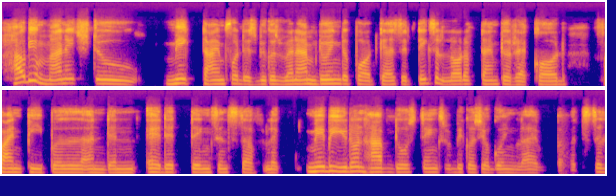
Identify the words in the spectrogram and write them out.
How do you manage to make time for this? Because when I'm doing the podcast, it takes a lot of time to record, find people, and then edit things and stuff. Like maybe you don't have those things because you're going live, but still,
